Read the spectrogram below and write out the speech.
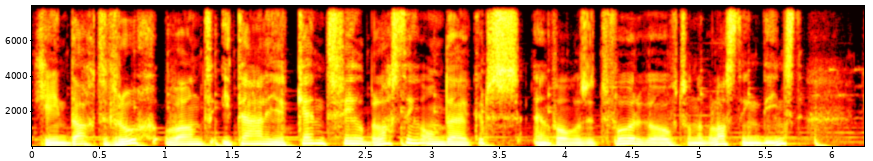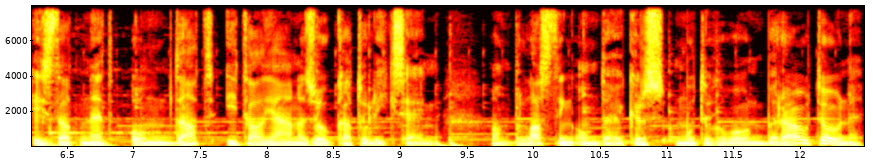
Geen dag te vroeg, want Italië kent veel belastingontduikers. En volgens het vorige hoofd van de Belastingdienst is dat net omdat Italianen zo katholiek zijn. Want belastingontduikers moeten gewoon berouw tonen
